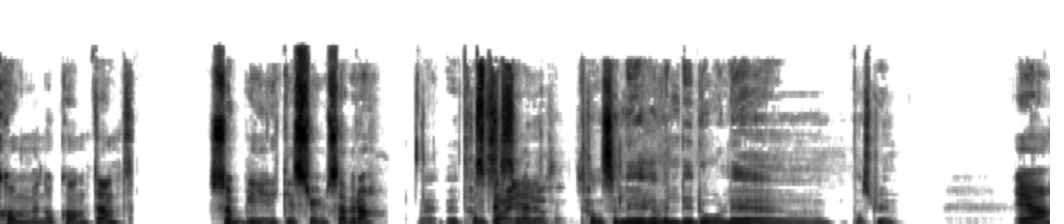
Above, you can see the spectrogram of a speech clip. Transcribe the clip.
komme med noe content, så blir ikke stream så bra. Nei, det trans er transellerer veldig dårlig eh, på stream. Ja,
